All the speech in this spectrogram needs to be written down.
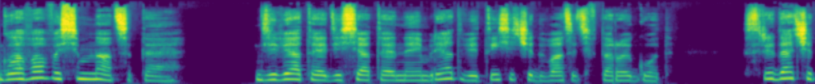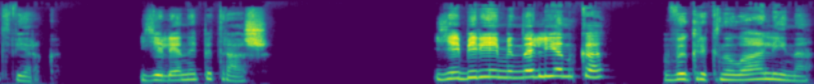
Глава 18. 9-10 ноября 2022 год. Среда-четверг. Елена Петраш. «Я беременна, Ленка!» — выкрикнула Алина.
